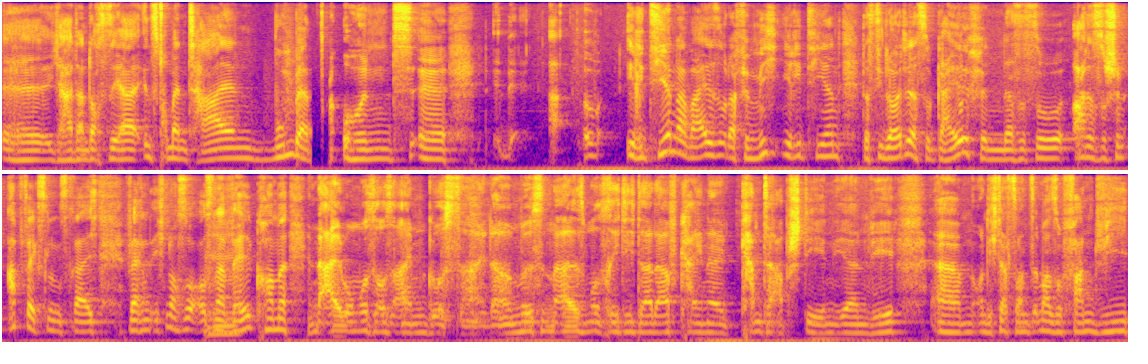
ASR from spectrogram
äh, ja, dann doch sehr instrumentalen Boombap. Und irritierenderweise oder für mich irritierend, dass die Leute das so geil finden, dass es so, ah, das ist so schön abwechslungsreich, während ich noch so aus einer mhm. Welt komme, ein Album muss aus einem Guss sein, da müssen, alles muss richtig, da darf keine Kante abstehen irgendwie. Ähm, und ich das sonst immer so fand, wie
